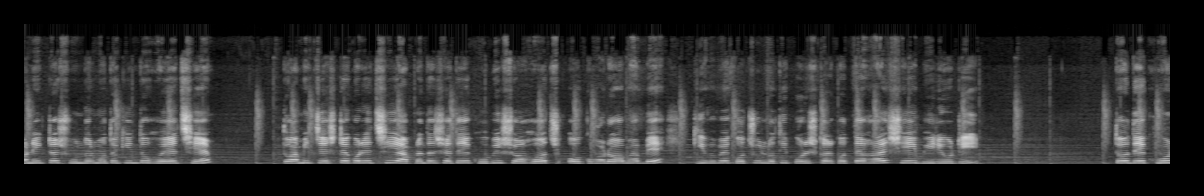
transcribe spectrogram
অনেকটা সুন্দর মতো কিন্তু হয়েছে। তো আমি চেষ্টা করেছি, আপনাদের সাথে খুবই সহজ ও ঘরোয়াভাবে কীভাবে কচুর লতি পরিষ্কার করতে হয় সেই ভিডিওটি। তো দেখুন,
